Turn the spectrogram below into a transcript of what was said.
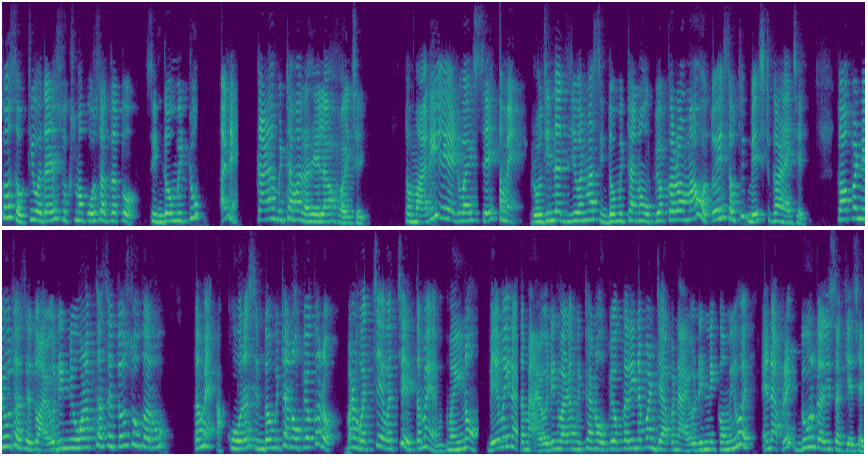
તો સૌથી વધારે સૂક્ષ્મ પોષક તત્વો સિંધો મીઠું અને કાળા મીઠામાં રહેલા હોય છે. તો મારી એ એડવાઇસ છે, તમે રોજિંદા જીવનમાં સિંધો મીઠાનો ઉપયોગ કરવામાં આવો તો એ સૌથી બેસ્ટ ગણાય છે. તો આપણને એવું થશે, તો આયોડિનની ઉણપ થશે, તો શું કરવું? તમે આખું વર્ષ સિંધો મીઠાનો ઉપયોગ કરો, પણ વચ્ચે વચ્ચે તમે મહિનો, બે મહિના તમે આયોડિન વાળા મીઠાનો ઉપયોગ કરીને પણ જે આપણને આયોડિનની કમી હોય, એને આપણે દૂર કરી શકીએ છીએ.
